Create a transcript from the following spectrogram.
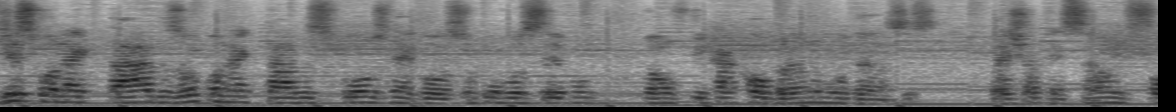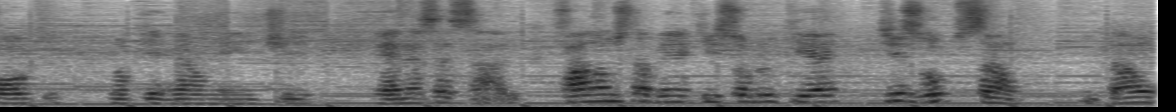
desconectadas ou conectadas com os negócios ou com você vão, vão ficar cobrando mudanças. Preste atenção e foque no que realmente é necessário. Falamos também aqui sobre o que é disrupção. Então,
